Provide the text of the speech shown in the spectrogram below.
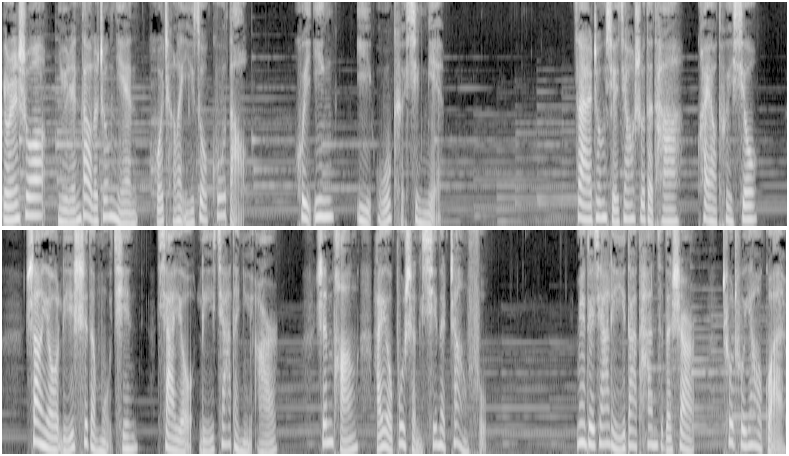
有人说，女人到了中年，活成了一座孤岛，会因亦无可幸免。在中学教书的她快要退休，上有离世的母亲。下有离家的女儿，身旁还有不省心的丈夫。面对家里一大摊子的事儿，处处要管，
